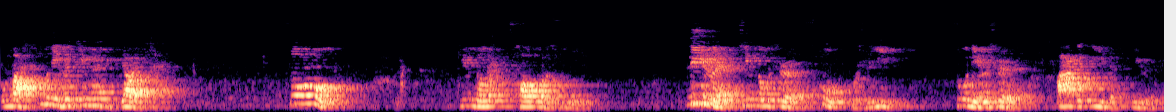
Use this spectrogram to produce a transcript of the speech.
我们把苏宁和京东比较一下，收入京东超过了苏宁，利润京东是负五十亿，苏宁是。八个亿的利润，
